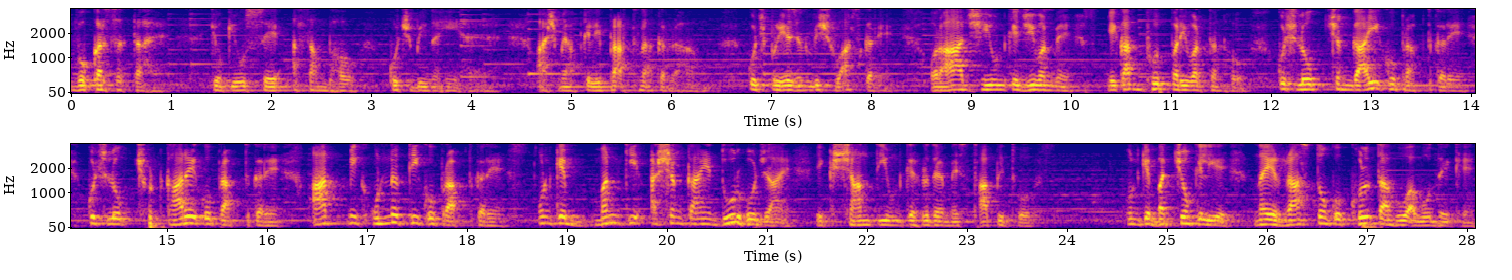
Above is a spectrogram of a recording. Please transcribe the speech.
वो कर सकता है, क्योंकि उससे असंभव कुछ भी नहीं है। आज मैं आपके लिए प्रार्थना कर रहा हूँ, कुछ प्रियजन विश्वास करें और आज ही उनके जीवन में एक अद्भुत परिवर्तन हो। कुछ लोग चंगाई को प्राप्त करें, कुछ लोग छुटकारे को प्राप्त करें, आत्मिक उन्नति को प्राप्त करें। उनके मन की आशंकाएँ दूर हो जाएँ, एक शांति उनके हृदय में स्थापित हो। उनके बच्चों के लिए नए रास्तों को खुलता हुआ वो देखें।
